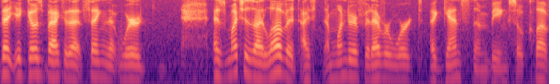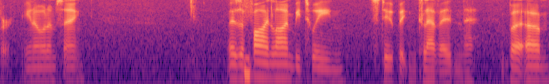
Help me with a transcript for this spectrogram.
that it goes back to that thing that we're as much as I love it, I I wonder if it ever worked against them being so clever. You know what I'm saying? There's a fine line between stupid and clever, isn't there? But um,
